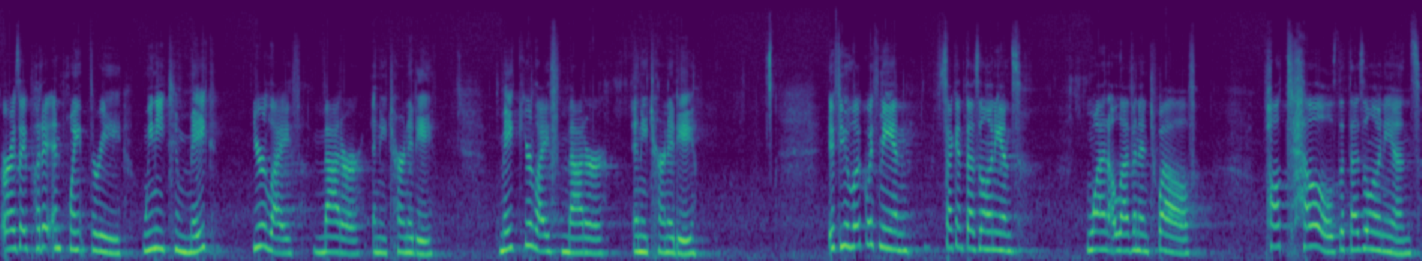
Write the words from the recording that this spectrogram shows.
Or, as I put it in point three, we need to make your life matter in eternity. Make your life matter in eternity. If you look with me in 2 Thessalonians 1 11 and 12, Paul tells the Thessalonians,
